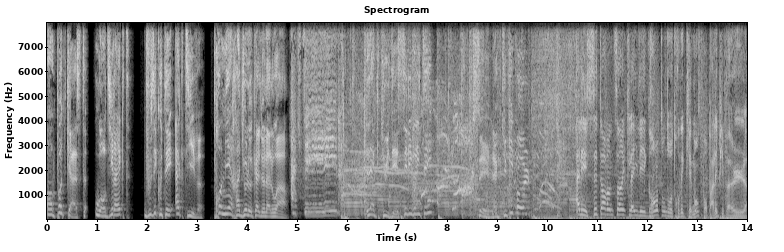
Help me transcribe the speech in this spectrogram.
En podcast ou en direct, vous écoutez Active, première radio locale de la Loire. Active. L'actu des célébrités, c'est l'actu People. Allez, 7h25, là il est grand temps de retrouver Clémence pour parler people.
